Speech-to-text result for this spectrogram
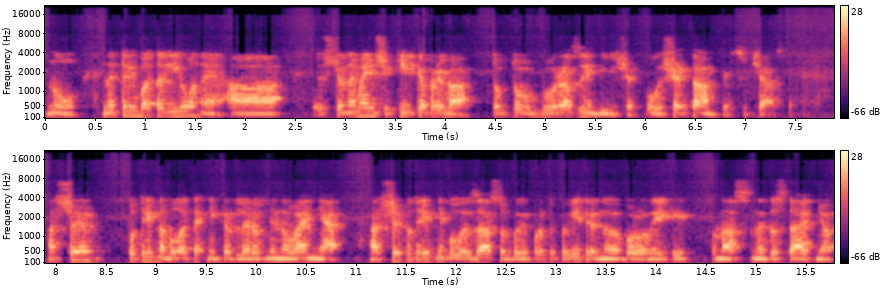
ну, не три батальйони, а щонайменше кілька бригад, тобто в рази більше лише танків сучасних. А ще потрібна була техніка для розмінування, а ще потрібні були засоби протиповітряної оборони, яких у нас недостатньо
